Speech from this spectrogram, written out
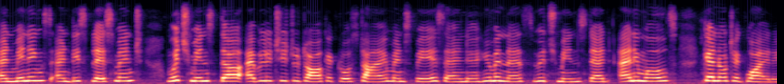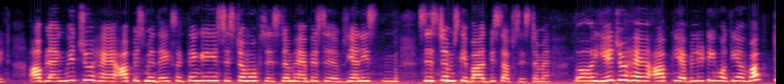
and meanings and displacement which means the ability to talk across time and space and uh, humanness which means that animals cannot acquire it. अब लैंग्वेज जो है आप इसमें देख सकते हैं कि ये सिस्टम ऑफ़ सिस्टम है, फिर यानी सिस्टम्स के बाद भी सब सिस्टम है। तो ये जो है, आपकी एबिलिटी होती है वक्त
